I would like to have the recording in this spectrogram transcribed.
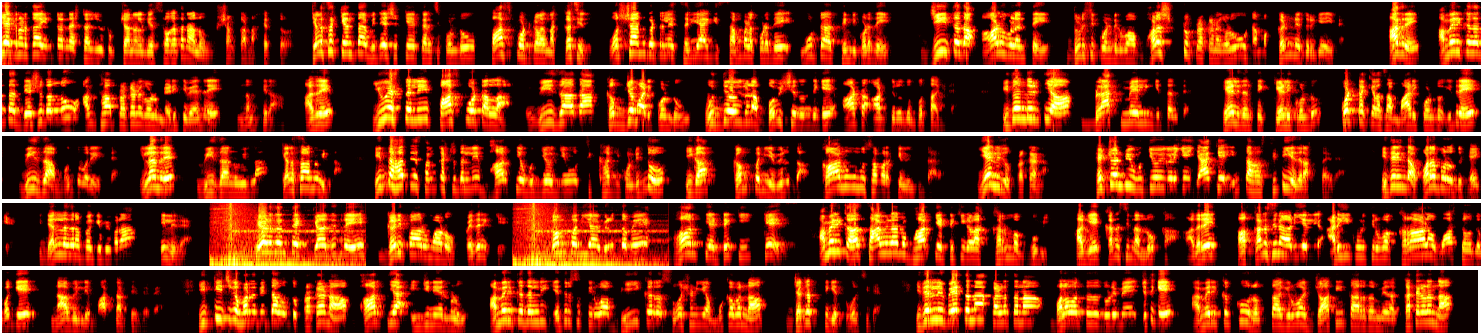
ವಿಜಯ Karnataka international YouTube ಚಾನೆಲ್ಗೆ ಸ್ವಾಗತ. ನಾನು ಶಂಕರ್ ಹೆತ್ತು. ಕೆಲಸಕ್ಕೆ ಅಂತ ವಿದೇಶಕ್ಕೆ ಕರೆಸಿಕೊಂಡು ಪಾಸ್ಪೋರ್ಟ್ ಗಳನ್ನ ಕಸಿದು ವರ್ಷಾನುಗಟ್ಟಲೆ ಸರಿಯಾಗಿ ಸಂಬಳ ಕೊಡದೆ ಊಟ ತಿಂಡಿ ಕೊಡದೆ ಜೀತದ ಆಳುಗಳಂತೆ ದುಡಿಸಿಕೊಂಡಿರುವ ಬಹಳಷ್ಟು ಪ್ರಕರಣಗಳು ನಮ್ಮ ಕಣ್ಣೆದುರಿಗೆ ಇವೆ. ಆದ್ರೆ ಅಮೆರಿಕದಂತ ದೇಶದಲ್ಲೂ ಅಂತಹ ಪ್ರಕರಣಗಳು ನಡೀತಿವೆ ಅಂದ್ರೆ ನಂಬ್ತೀರಾ? ಆದ್ರೆ ಯು ಎಸ್ನಲ್ಲಿ ಪಾಸ್ಪೋರ್ಟ್ ಅಲ್ಲ. ವೀಸಾದ ಕಬ್ಜೆ ಮಾಡಿಕೊಂಡು ಉದ್ಯೋಗಿಗಳ ಭವಿಷ್ಯದೊಂದಿಗೆ ಆಟ ಆಡ್ತಿರೋದು ಗೊತ್ತಾಗಿದೆ. ಇದೊಂದು ರೀತಿಯ ಬ್ಲಾಕ್ ಮೇಲಿಂಗ್ ಇದ್ದಂತೆ. ಹೇಳಿದಂತೆ ಕೇಳಿಕೊಂಡು, ಕೊಟ್ಟ ಕೆಲಸ ಮಾಡಿಕೊಂಡು ಇದ್ರೆ ವೀಸಾ ಮುಂದುವರಿಯುತ್ತೆ. ಇಲ್ಲಾಂದ್ರೆ ವೀಸಾನೂ ಇಲ್ಲ, ಕೆಲಸನೂ ಇಲ್ಲ. ಇಂತಹದ್ದೇ ಸಂಕಷ್ಟದಲ್ಲಿ ಭಾರತೀಯ ಉದ್ಯೋಗಿಯು ಸಿಕ್ಕಾಕಿಕೊಂಡಿದ್ದು ಈಗ ಕಂಪನಿಯ ವಿರುದ್ಧ ಕಾನೂನು ಸಮರಕ್ಕೆ ನಿಂತಿದ್ದಾರೆ. ಏನಿದು ಪ್ರಕರಣ? ಹೆಚ್ ಒನ್ ಬಿ ಉದ್ಯೋಗಿಗಳಿಗೆ ಯಾಕೆ ಇಂತಹ ಸ್ಥಿತಿ ಎದುರಾಗ್ತಾ ಇದೆ? ಇದರಿಂದ ಹೊರಬರೋದು ಹೇಗೆ? ಇದೆಲ್ಲದರ ಬಗ್ಗೆ ವಿವರ ಇಲ್ಲಿದೆ. ಹೇಳದಂತೆ ಕೇಳದಿದ್ರೆ ಗಡಿಪಾರು ಮಾಡೋ ಬೆದರಿಕೆ. ಕಂಪನಿಯ ವಿರುದ್ಧವೇ ಭಾರತೀಯ ಟೆಕ್ಕಿ ಕೇಸ್. ಅಮೆರಿಕ ಸಾವಿರಾರು ಭಾರತೀಯ ಟೆಕ್ಕಿಗಳ ಕರ್ಮ ಭೂಮಿ ಹಾಗೆ ಕನಸಿನ ಲೋಕ. ಆದರೆ ಆ ಕನಸಿನ ಅಡಿಯಲ್ಲಿ ಅಡಗಿ ಕುಳಿತಿರುವ ಕರಾಳ ವಾಸ್ತವದ ಬಗ್ಗೆ ನಾವಿಲ್ಲಿ ಮಾತನಾಡ್ತಾ ಇದ್ದೇವೆ. ಇತ್ತೀಚೆಗೆ ಹೊರಬಿದ್ದ ಒಂದು ಪ್ರಕರಣ ಭಾರತೀಯ ಇಂಜಿನಿಯರ್ಗಳು ಅಮೆರಿಕದಲ್ಲಿ ಎದುರಿಸುತ್ತಿರುವ ಭೀಕರ ಶೋಷಣೆಯ ಮುಖವನ್ನ ಜಗತ್ತಿಗೆ ತೋರಿಸಿದೆ. ಇದರಲ್ಲಿ ವೇತನ, ಕಳ್ಳತನ, ಬಲವಂತದ ದುಡಿಮೆ ಜೊತೆಗೆ ಅಮೆರಿಕಕ್ಕೂ ರಫ್ತಾಗಿರುವ ಜಾತಿ ತಾರತಮ್ಯದ ಕಥೆಗಳನ್ನ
